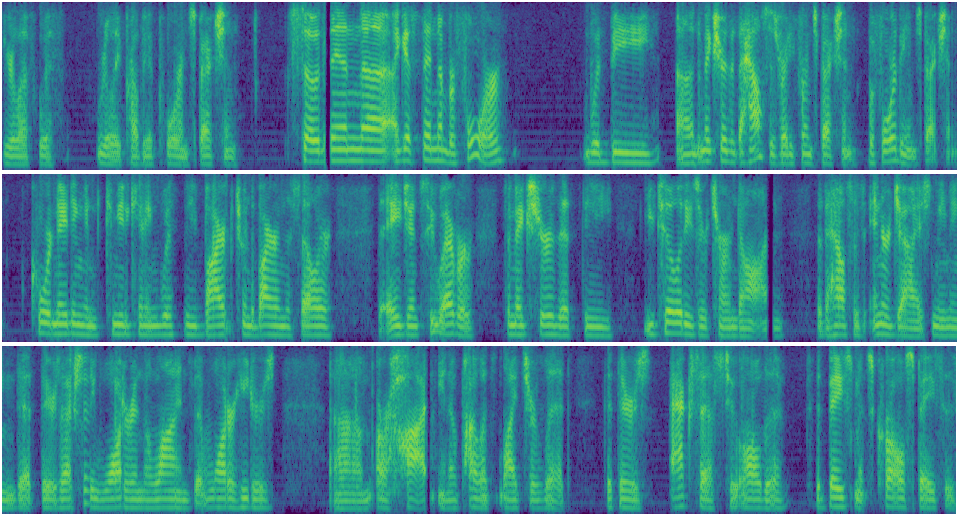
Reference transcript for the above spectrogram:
you're left with really probably a poor inspection. So then, uh, I guess then number four would be uh, to make sure that the house is ready for inspection before the inspection, coordinating and communicating with the buyer between the buyer and the seller, the agents, whoever, to make sure that the utilities are turned on, that the house is energized, meaning that there's actually water in the lines, that water heaters um, are hot, you know, pilot lights are lit, that there's access to all the to the basements, crawl spaces,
